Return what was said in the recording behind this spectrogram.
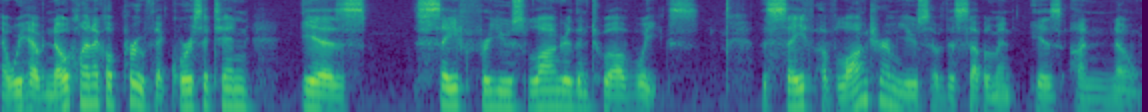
Now, we have no clinical proof that quercetin is safe for use longer than 12 weeks. The safe of long term use of this supplement is unknown.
